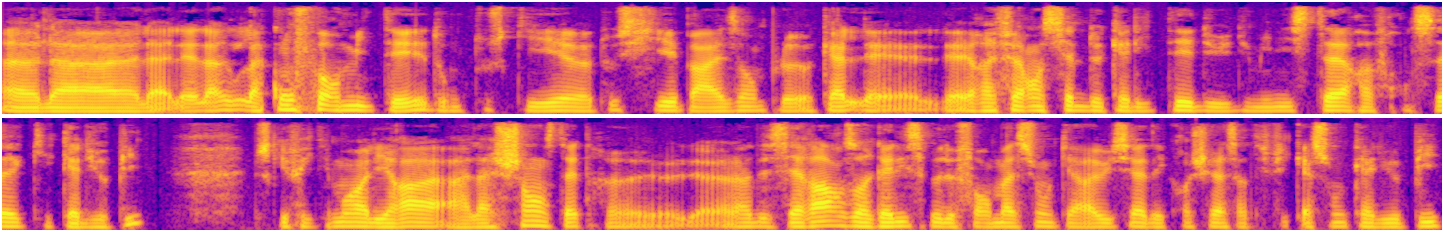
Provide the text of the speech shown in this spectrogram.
Euh, la, conformité, donc tout ce qui est tout ce qui est par exemple les, référentiels de qualité du, ministère français qui est Calliope, puisqu'effectivement Alira a la chance d'être euh, l'un de ces rares organismes de formation qui a réussi à décrocher la certification Calliope,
